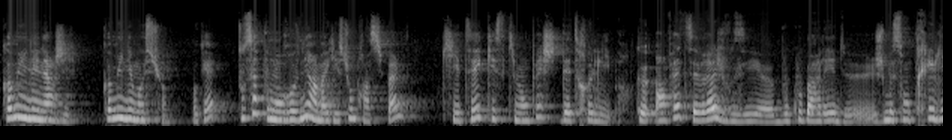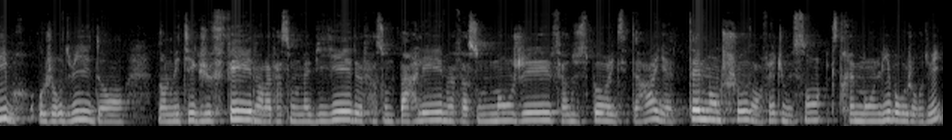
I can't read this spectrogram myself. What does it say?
Comme une énergie, comme une émotion, ok? Tout ça pour en revenir à ma question principale, qui était qu'est-ce qui m'empêche d'être libre? Que, En fait, c'est vrai, je vous ai euh, beaucoup parlé de... Je me sens très libre aujourd'hui dans, dans le métier que je fais, dans la façon de m'habiller, de la façon de parler, ma façon de manger, faire du sport, etc. Il y a tellement de choses, en fait, je me sens extrêmement libre aujourd'hui.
